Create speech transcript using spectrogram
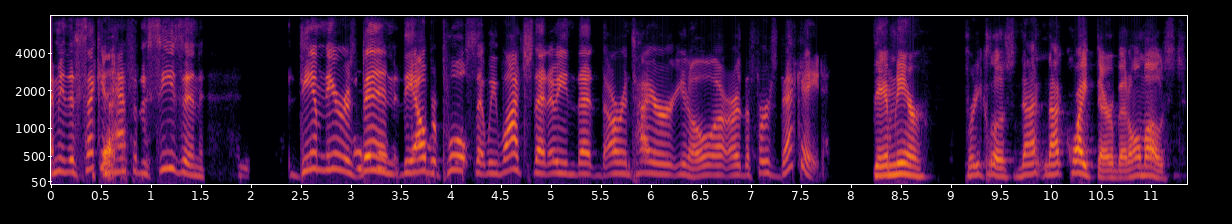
I mean the second yeah. half of the season damn near has been the Albert Pujols that we watched. That I mean, that our entire you know are the first decade. Damn near, pretty close. Not not quite there, but almost.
